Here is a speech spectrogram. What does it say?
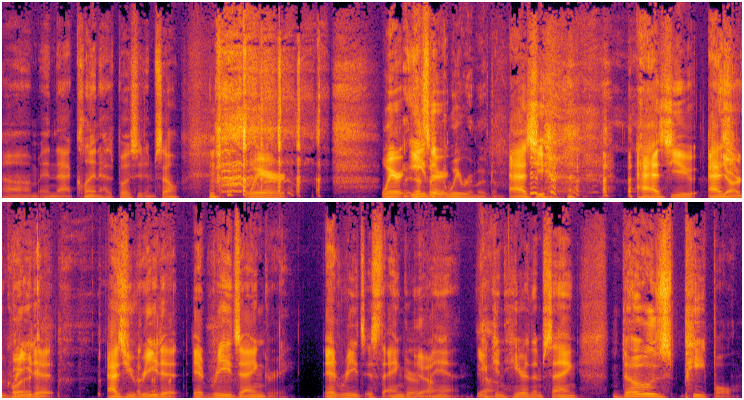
um, and that Clint has posted himself, where where That's either like we removed him. as you as you as Y'all you quick. read it as you read it it reads angry it reads it's the anger Yeah. of man you Yeah. can hear them saying those people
